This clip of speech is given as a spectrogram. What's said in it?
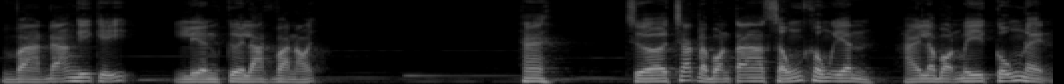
Và đã nghĩ kỹ, Liền cười lạt và nói. Ha Chưa chắc là bọn ta sống không yên, Hay là bọn mi cũng nện.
